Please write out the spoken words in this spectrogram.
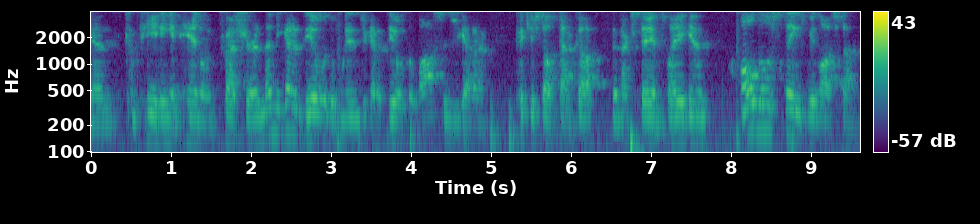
and competing and handling pressure. And then you got to deal with the wins. You got to deal with the losses. You got to pick yourself back up the next day and play again. All those things we lost out.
